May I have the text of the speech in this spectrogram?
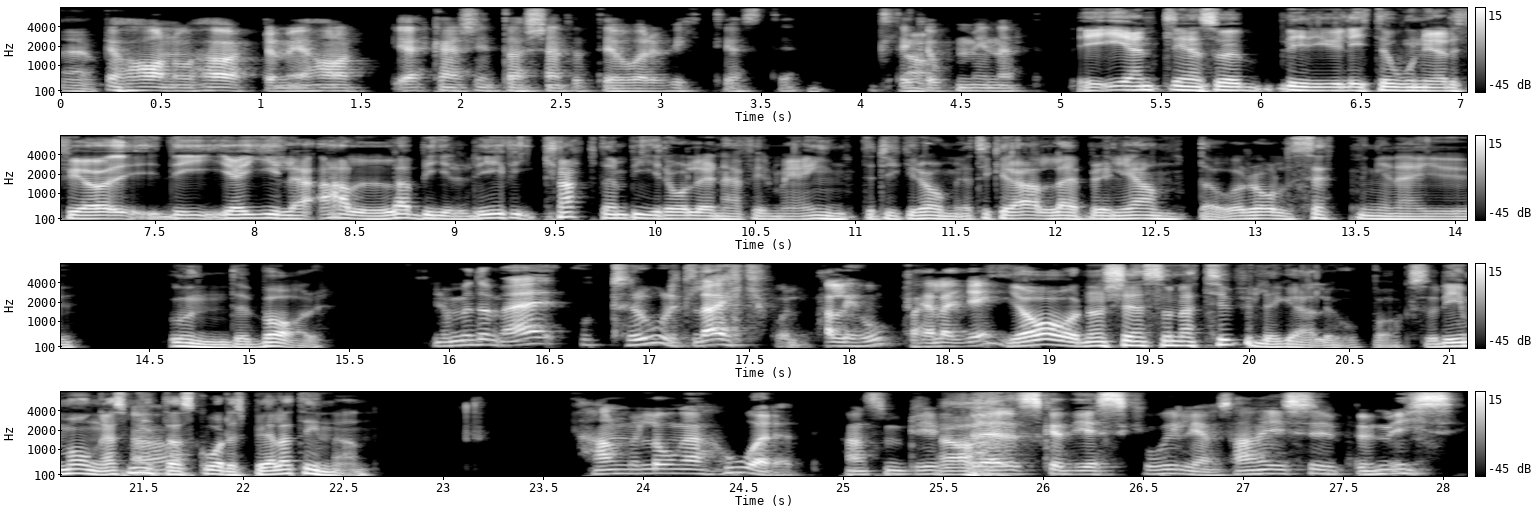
Nej, okej. Jag har nog hört det, men jag, har, jag kanske inte har känt att det var det viktigaste att lägga Ja. på minnet. Egentligen så blir det ju lite onödigt för jag, det, jag gillar alla biroller. Det är knappt en biroll i den här filmen jag inte tycker om. Jag tycker alla är briljanta och rollsättningen är ju underbar. Ja, men de är otroligt likeable, allihopa, hela gänget. Ja, och de känns så naturliga allihopa också. Det är många som Ja. inte har skådespelat innan. Han med långa håret, han som blir Ja. förälskad i Jessica Williams, han är ju supermysig.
